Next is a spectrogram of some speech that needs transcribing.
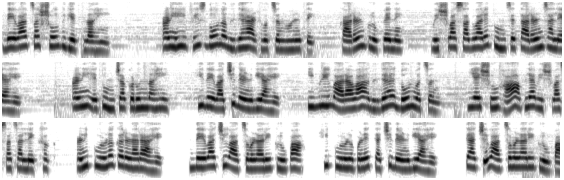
देवाचा शोध घेत नाही. आणि ही फीस दोन अध्याय आठ वचन म्हणते कारण कृपेने विश्वासाद्वारे तुमचे तारण झाले आहे. आणि हे तुमच्याकडून नाही ही देवाची देणगी आहे. इब्री बारावा अध्याय दोन वचन. येशू हा आपल्या विश्वासाचा लेखक आणि पूर्ण करणारा आहे. देवाची वाचवणारी कृपा ही पूर्णपणे त्याची देणगी आहे. त्याची वाचवणारी कृपा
